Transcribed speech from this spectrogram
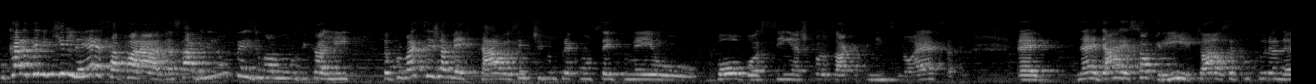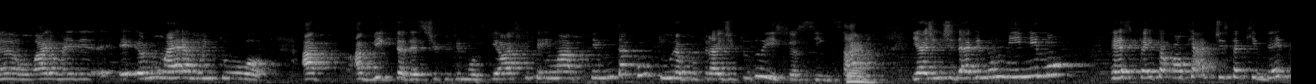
o cara teve que ler essa parada, sabe? Ele não fez uma música ali então, por mais que seja metal, eu sempre tive um preconceito meio bobo, assim, acho que foi o Zaka que me ensinou essa, é, né, ah, é só grito, ah, o Sepultura não, o Iron Maiden, eu não era muito a, a victa desse tipo de música, eu acho que tem, uma, tem muita cultura por trás de tudo isso, assim, sabe? Sim. E a gente deve, no mínimo, respeito a qualquer artista que de,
